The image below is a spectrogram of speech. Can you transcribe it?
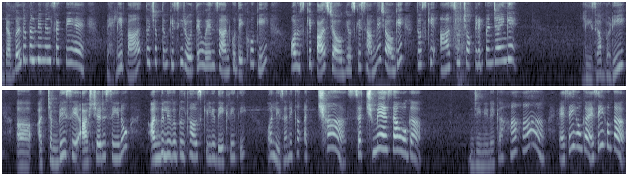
डबल डबल भी मिल सकती है। पहली बात तो जब तुम किसी रोते हुए इंसान को देखोगी और उसके पास जाओगे, उसके सामने जाओगे तो उसके आँसू चॉकलेट बन जाएँगे। लीज़ा बड़ी अचंभे से, आश्चर्य से यू नो अनबिलीवेबल था उसके लिए देख रही थी। और लीज़ा ने कहा अच्छा सच में ऐसा होगा? जीनी ने कहा हाँ हाँ ऐसा ही होगा, ऐसा ही होगा।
